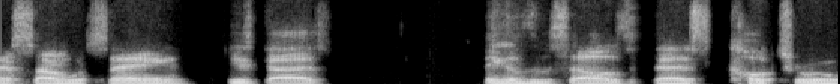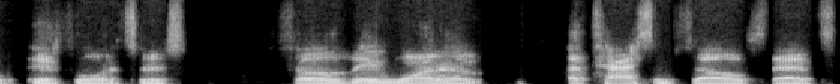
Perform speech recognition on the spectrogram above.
as someone was saying, these guys think of themselves as cultural influencers. So they want to attach themselves that's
